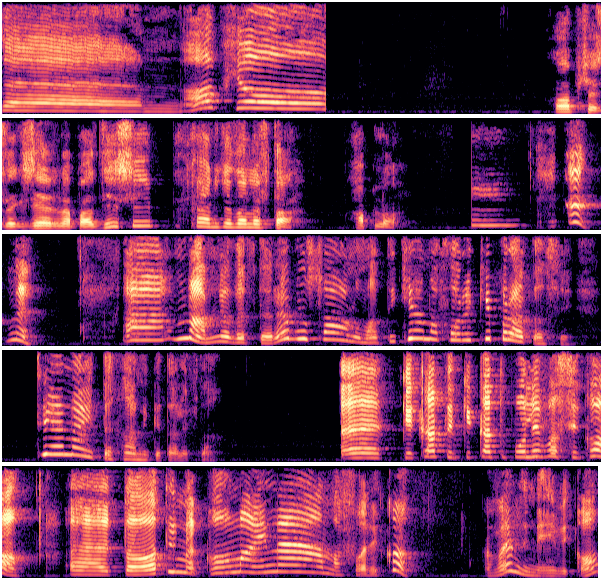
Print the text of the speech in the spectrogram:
εμ, όποιος... Όποιος δεν ξέρει να απαντήσει, χάνει και τα λεφτά. Απλό. Α, ναι. Α, να, μια δευτερεύουσα ονοματική αναφορική πρόταση. Τι εννοείται χάνει και τα λεφτά; Ε, και κάτι, και κάτι πολύ βασικό. Ε, το ότι με κόμμα είναι αναφορικό. Δεν είναι ειδικό.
